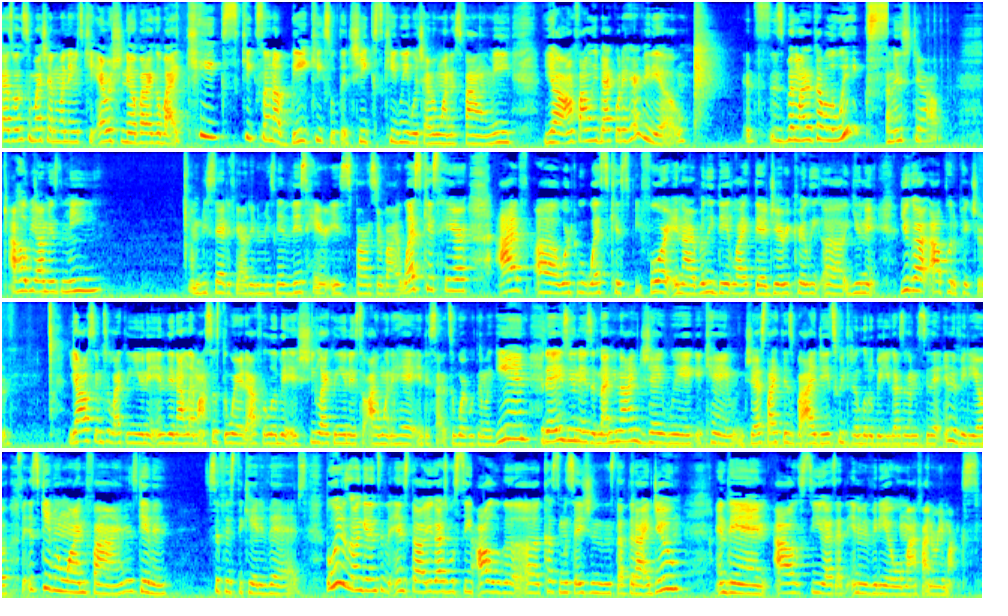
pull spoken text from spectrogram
guys welcome to my channel. My name is Kierra Chanel but I go by Keeks. Keeks on a beat Keeks with the cheeks Kiwi whichever one is fine with me. Y'all I'm finally back with a hair video. It's it's been like a couple of weeks. I missed y'all. I hope y'all missed me. I'm gonna be sad if y'all didn't miss me. This hair is sponsored by West Kiss Hair. I've uh, worked with West Kiss before and I really did like their Jerry Curly uh, unit. You got, I'll put a picture y'all seem to like the unit and then I let my sister wear it out for a little bit and she liked the unit so I went ahead and decided to work with them again. Today's unit is a 99J wig. It came just like this but I did tweak it a little bit. You guys are going to see that in the video. It's giving one fine. It's giving sophisticated vibes. But we're just going to get into the install. You guys will see all of the uh, customizations and stuff that I do and then I'll see you guys at the end of the video with my final remarks.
